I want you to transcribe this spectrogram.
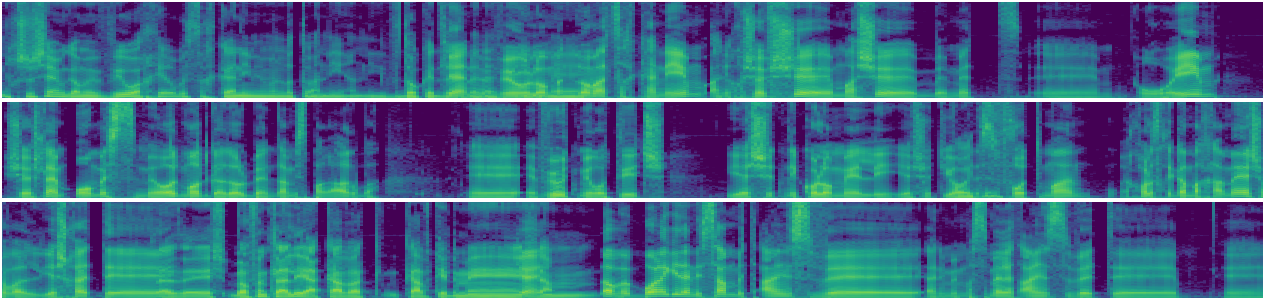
אני חושב שהם גם הביאו הכי הרבה שחקנים, אם אני לא טועה, אני, אני אבדוק את זה. כן, הם לדעתי, הביאו לא, אה, לא מעט שחקנים. אני חושב שמה שבאמת אה, רואים, שיש להם עומס מאוד מאוד גדול בעמדה מספר 4. אה, הביאו את מירוטיץ', יש את ניקולו מלי, יש את פוית'רס. פויתרס, הוא יכול לשחק גם בחמש, אבל יש לך את... אה, אז יש- באופן כללי, הקו קו קדמי כן. שם... לא, אבל בוא נגיד, אני שם את היינס ו... אני ממסמר את היינס ואת... אה, אה,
